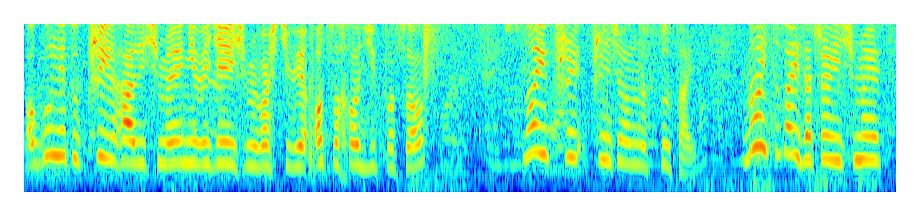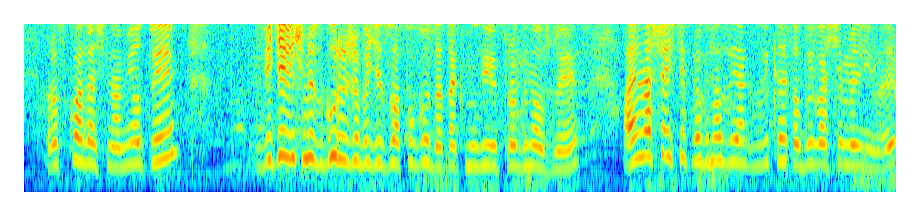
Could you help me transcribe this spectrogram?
Ogólnie tu przyjechaliśmy, nie wiedzieliśmy właściwie o co chodzi, po co. No i przy, przyniesiono nas tutaj. No i tutaj zaczęliśmy rozkładać namioty. Wiedzieliśmy z góry, że będzie zła pogoda, tak mówiły prognozy. Ale na szczęście prognozy jak zwykle to bywa się myliły.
